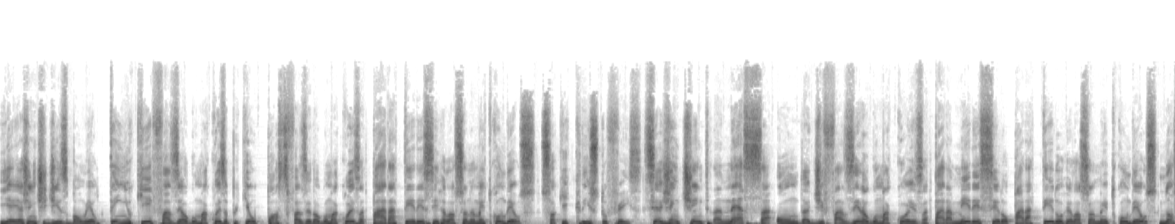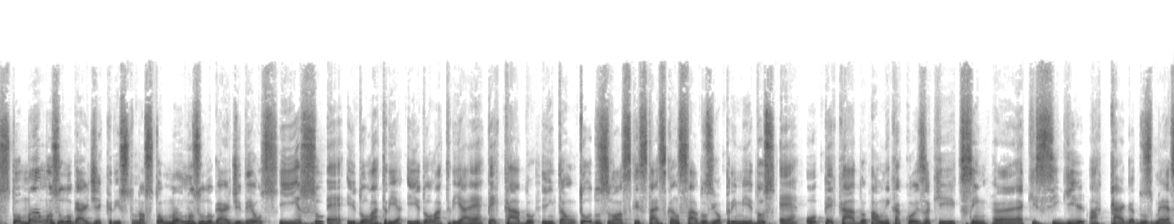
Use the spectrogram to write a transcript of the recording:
e aí a gente diz, bom, eu tenho que fazer alguma coisa porque eu posso fazer alguma coisa para ter esse relacionamento com Deus. Só que Cristo fez. Se a gente entra nessa onda de fazer alguma coisa para merecer ou para ter o relacionamento com Deus, nós tomamos o lugar de Cristo, nós tomamos o lugar de Deus e isso é idolatria. E idolatria é pecado. Então, todos vós que estáis cansados e oprimidos é o pecado. A única coisa que, sim, é, é que seguir a carga dos mestres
